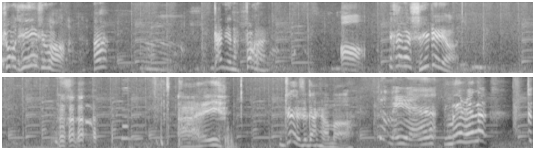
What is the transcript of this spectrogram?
说不听是吧？啊，嗯赶紧的放开！哦，你看看谁这样？哎呀，你这是干什么？这没人。没人呢，这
